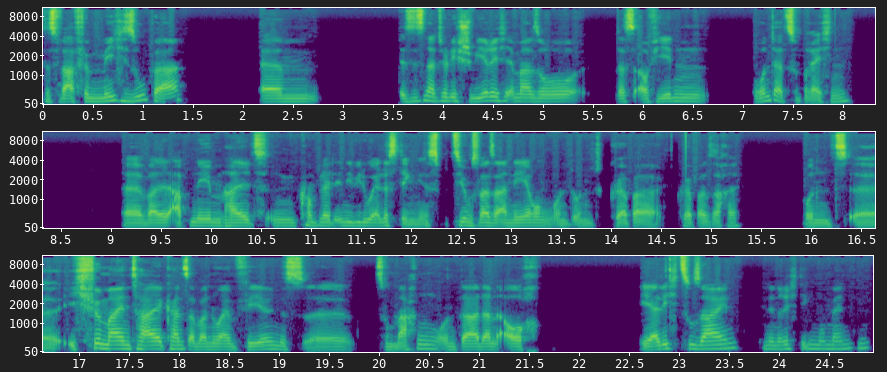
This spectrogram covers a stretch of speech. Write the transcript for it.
das war für mich super, ähm, es ist natürlich schwierig, immer so das auf jeden runterzubrechen, äh, weil Abnehmen halt ein komplett individuelles Ding ist, beziehungsweise Ernährung und, und Körper, Körpersache. Und äh, ich für meinen Teil kann es aber nur empfehlen, das äh, zu machen und da dann auch ehrlich zu sein in den richtigen Momenten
